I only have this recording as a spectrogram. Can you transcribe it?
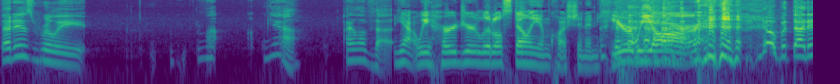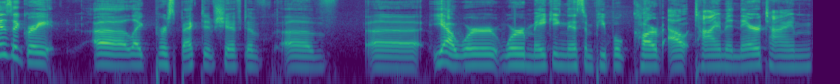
that is really, yeah, I love that. yeah we heard your little stellium question and here we are no, but that is a great uh like perspective shift of of uh yeah, we're we're making this and people carve out time in their time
